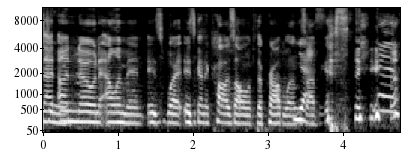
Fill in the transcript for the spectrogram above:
that unknown element is what is going to cause all of the problems, Yes. obviously. and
